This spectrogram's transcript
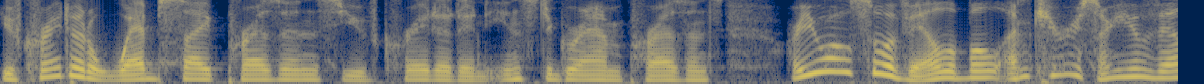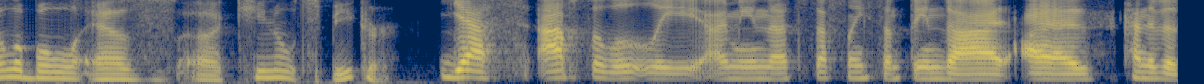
you've created a website presence, you've created an Instagram presence. Are you also available? I'm curious, are you available as a keynote speaker? Yes, absolutely. I mean, that's definitely something that is kind of a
